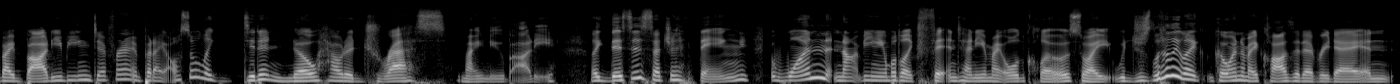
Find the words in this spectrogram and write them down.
my body being different, but I also like didn't know how to dress my new body. Like this is such a thing. One, not being able to like fit into any of my old clothes, so I would just literally like go into my closet every day and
